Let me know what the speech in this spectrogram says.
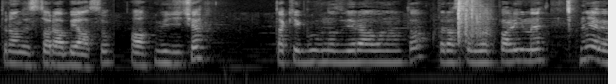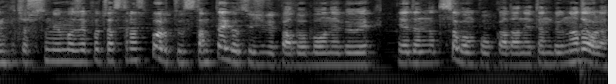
tranzystora biasu. O, widzicie? Takie gówno zwierało nam to. Teraz sobie odpalimy. Nie wiem, chociaż w sumie może podczas transportu z tamtego coś wypadło, bo one były jeden nad sobą poukładane, ten był na dole.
